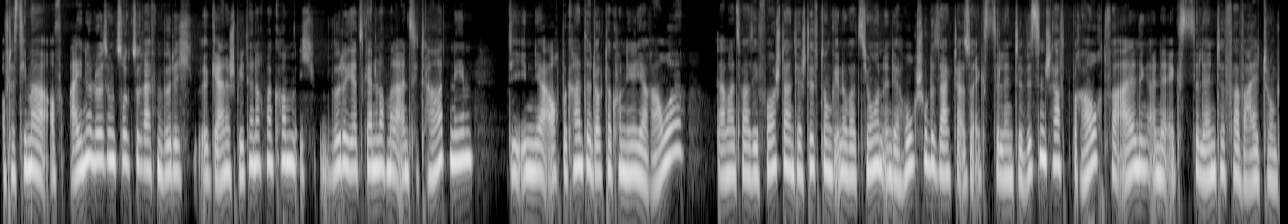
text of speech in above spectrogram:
Auf das Thema auf eine Lösung zurückzugreifen, würde ich äh, gerne später nochmal kommen. Ich würde jetzt gerne nochmal ein Zitat nehmen, die Ihnen ja auch bekannte Dr. Cornelia Raue, damals war sie Vorstand der Stiftung Innovation in der Hochschule, sagte also, exzellente Wissenschaft braucht vor allen Dingen eine exzellente Verwaltung.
